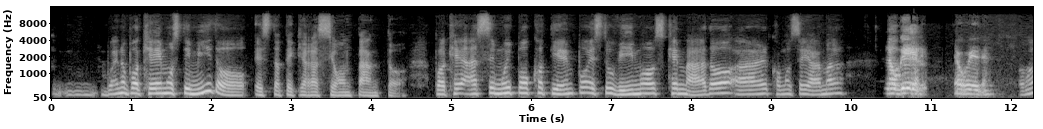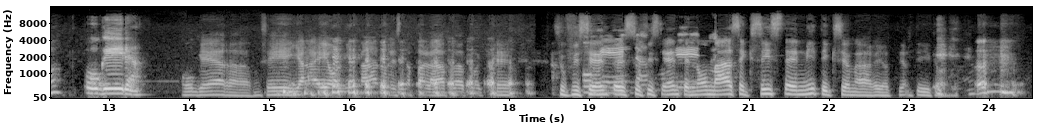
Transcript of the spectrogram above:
Bueno, ¿por qué hemos temido esta declaración tanto? Porque hace muy poco tiempo estuvimos quemado al, ¿cómo se llama? La hoguera. La hoguera. ¿Cómo? Hoguera. Hoguera. Sí, ya he olvidado esta palabra porque suficiente es Hoguera, suficiente. No hoguera. más existe en mi diccionario, te digo.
